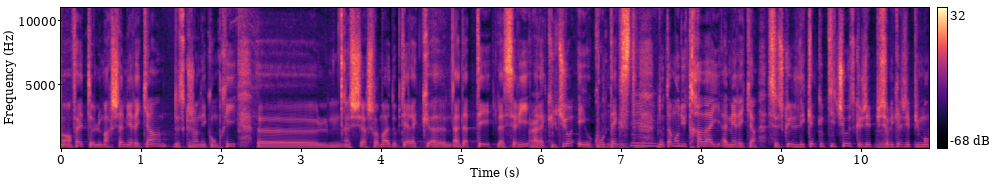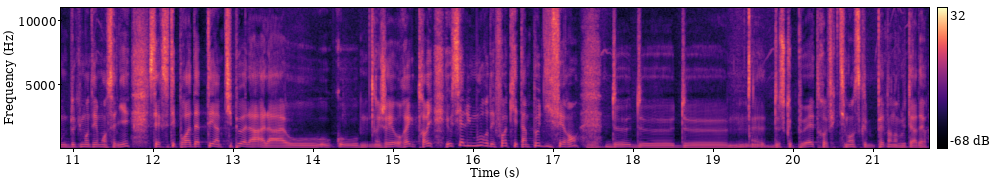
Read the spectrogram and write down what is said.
en fait, le marché américain, de ce que j'en ai compris, euh, cherche vraiment à adopter à la cu- à adapter la série à la culture et au contexte, Mhm. notamment du travail américain. C'est ce que les quelques petites choses que j'ai pu- sur lesquelles j'ai pu me documenter et m'enseigner. C'est-à-dire que c'était pour adapter un petit peu à la, à la, au- aux règles de travail et aussi à l'humour des fois qui est un peu différent de, de, de, de ce que peut être effectivement ce que peut être en Angleterre. D'ailleurs,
